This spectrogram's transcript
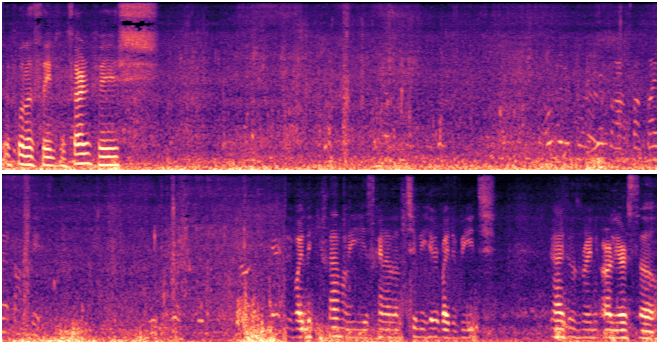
They're full of Saint for swordfish. My Nickey family is kind of chilly here by the beach. Guys, it was raining earlier, so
